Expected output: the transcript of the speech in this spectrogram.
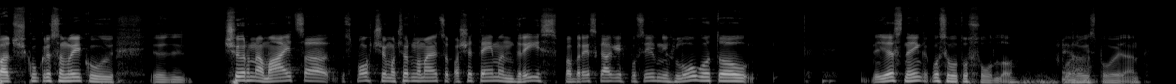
pač, kot sem rekel, črna majica, sploh če ima črno majico, pa še temen dres, pa brez kakih posebnih logotov. Jaz ne vem, kako se bo to sodlo, prvo Ja.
